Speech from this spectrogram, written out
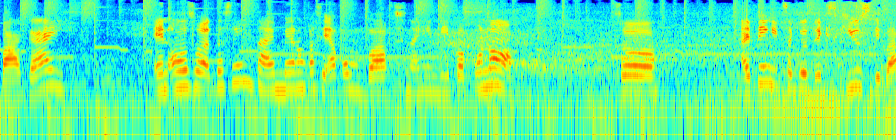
bagay. And also, at the same time, meron kasi akong box na hindi pa puno. So, I think it's a good excuse, di ba?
